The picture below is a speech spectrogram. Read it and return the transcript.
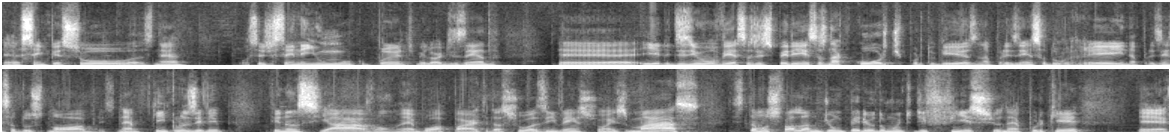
é, 100 pessoas, né, ou seja, sem nenhum ocupante, melhor dizendo. É, e ele desenvolveu essas experiências na corte portuguesa, na presença do rei, na presença dos nobres, né? Que inclusive financiavam né, boa parte das suas invenções. Mas estamos falando de um período muito difícil, né? Porque é,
